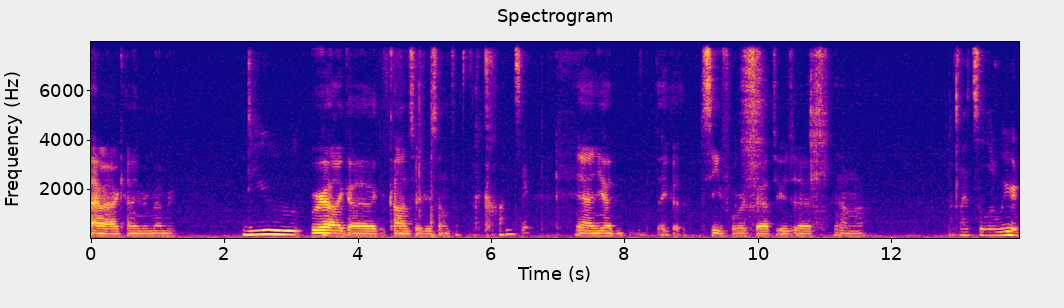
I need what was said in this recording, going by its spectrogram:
I don't know. I can't even remember. Do you We were at like a, like a concert or something. a concert? Yeah, and you had like a C four strapped to your chest. I don't know. That's a little weird.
